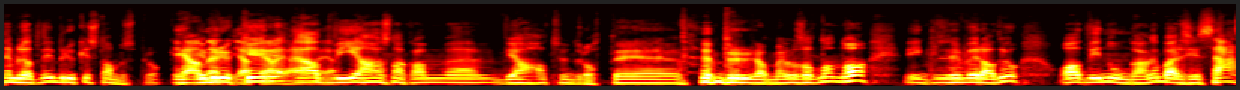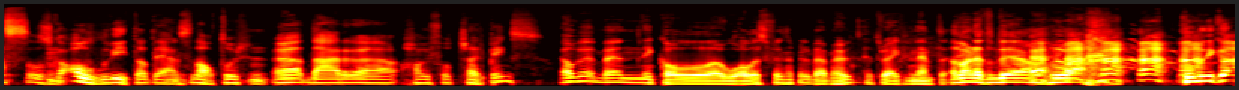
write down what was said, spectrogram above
nemlig at vi bruker stammespråk. Ja, vi bruker ja, ja, ja, ja. at vi har snakka om eh, Vi har hatt 180 program eller noe sånt nå, nå, inklusive radio, og at vi noen ganger bare sier sass, og så skal alle vite at det er en senator. Mm. Eh, Der har vi fått skjerpings. Ja, men Nicole Wallace, for eksempel. Hvem er hun? Det tror jeg ikke nevnte. Det var nettopp det. Kommunika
